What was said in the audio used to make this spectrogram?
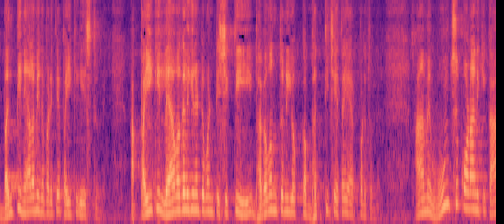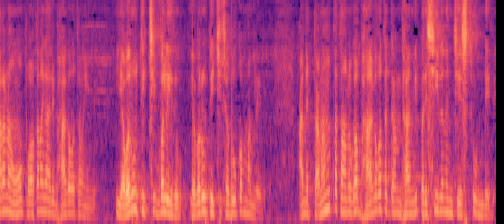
బంతి నేల మీద పడితే పైకి లేస్తుంది. ఆ పైకి లేవగలిగినటువంటి శక్తి భగవంతుని యొక్క భక్తి చేత ఏర్పడుతుంది. ఆమె ఊంచుకోవడానికి కారణం పోతన గారి భాగవతం అయింది ఎవరూ తెచ్చి ఇవ్వలేదు ఎవరూ తెచ్చి చదువుకోమనలేదు ఆమె తనంత తానుగా భాగవత గ్రంథాన్ని పరిశీలనం చేస్తూ ఉండేది.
